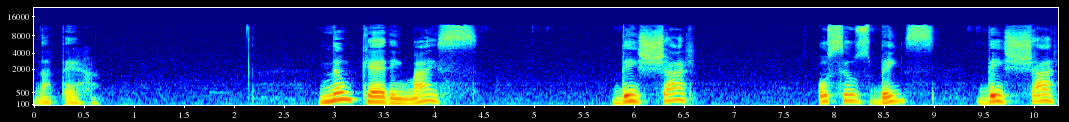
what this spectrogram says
na terra. Não querem mais deixar os seus bens, deixar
